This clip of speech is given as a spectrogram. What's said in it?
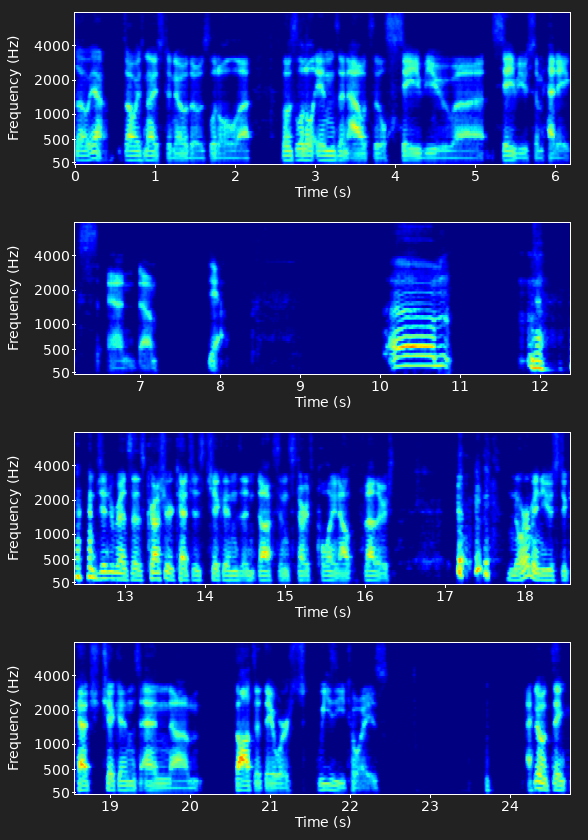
so yeah, it's always nice to know those little uh, those little ins and outs that'll save you uh, save you some headaches and um, yeah. Um, Gingerbread says Crusher catches chickens and ducks and starts pulling out the feathers. Norman used to catch chickens and um, thought that they were squeezy toys. I don't think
